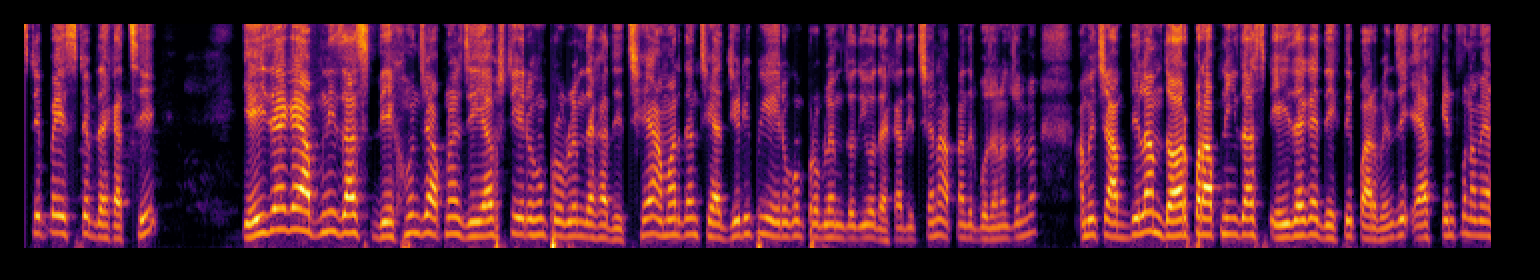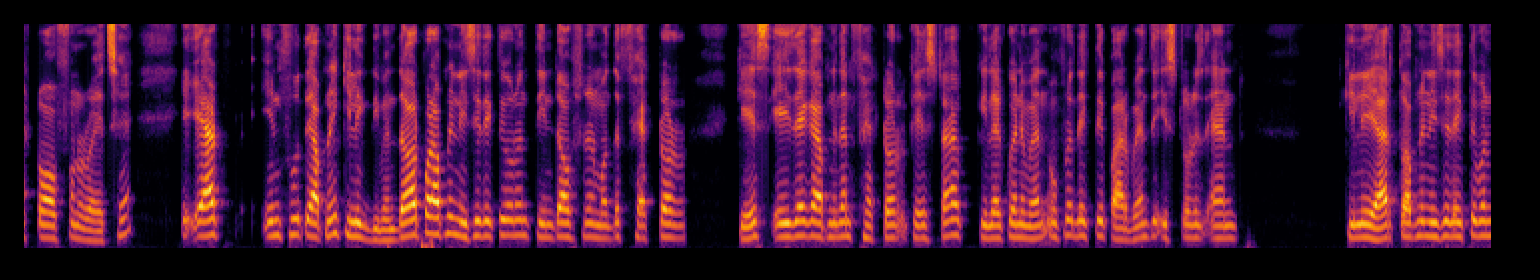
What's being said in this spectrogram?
স্টেপ বাই স্টেপ দেখাচ্ছি। এই জায়গায় আপনি জাস্ট দেখুন যে আপনার যে অ্যাপসটি এরকম প্রবলেম দেখা দিচ্ছে। আমার দেন চ্যাট জিডিপি এরকম প্রবলেম যদিও দেখা দিচ্ছে না আপনাদের বোঝানোর জন্য। আমি চাপ দিলাম, দেওয়ার পর আপনি জাস্ট এই জায়গায় দেখতে পারবেন যে অ্যাপ ইনফো নামে একটা অপশন রয়েছে। এই অ্যাপ ইনফোতে আপনি ক্লিক দিবেন। দেওয়ার পর আপনি নিচে দেখতে পারবেন তিনটা অপশনের মধ্যে ফ্যাক্টর কেস, এই জায়গায় আপনি দেন ফ্যাক্টর কেসটা ক্লিয়ার করে নেবেন। উপরে দেখতে পারবেন যে স্টোরেজ অ্যান্ড ক্লিয়ার তো আপনি নিচে দেখতে পাবেন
